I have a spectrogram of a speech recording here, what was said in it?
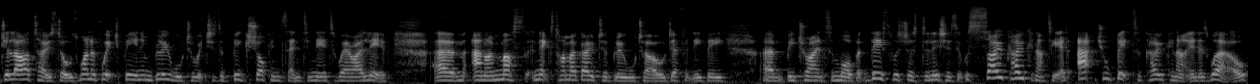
gelato stalls, one of which being in Bluewater, which is a big shopping centre near to where I live. Um, and I must, next time I go to Bluewater, I will definitely be um, be trying some more. But this was just delicious. It was so coconutty. It had actual bits of coconut in as well.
